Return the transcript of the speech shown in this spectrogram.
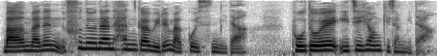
마음만은 훈훈한 한가위를 맞고 있습니다. 보도에 이지형 기자입니다.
